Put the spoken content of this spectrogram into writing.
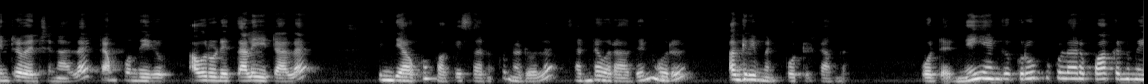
இன்டர்வென்ஷனால் ட்ரம்ப் வந்து அவருடைய தலையீட்டால் இந்தியாவுக்கும் பாகிஸ்தானுக்கும் நடுவில் சண்டை வராதுன்னு ஒரு அக்ரிமெண்ட் போட்டுட்டாங்க. உடனே எங்கள் குரூப்புக்குள்ளார பார்க்கணுமே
